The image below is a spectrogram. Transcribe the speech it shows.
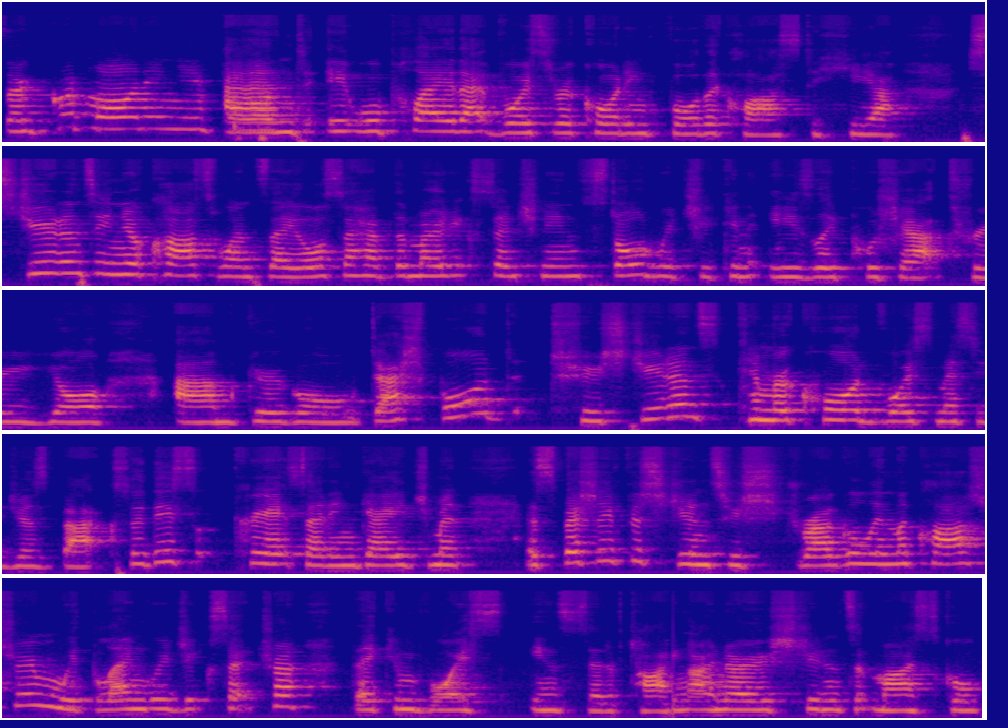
so, good morning, you And it will play that voice recording for the class to hear. Students in your class, once they also have the Mote extension installed, which you can easily push out through your um, Google dashboard to students, can record voice messages back. So, this creates that engagement, especially for students who struggle in the classroom with language, etc. They can voice instead of typing. I know students at my school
